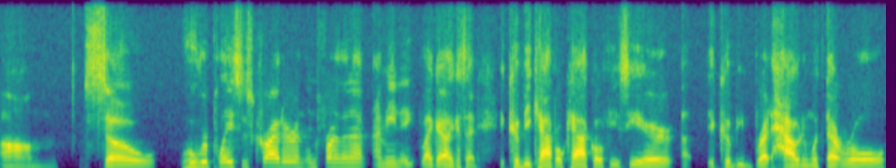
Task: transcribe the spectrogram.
Um, so who replaces Kreider in, in front of the net? I mean, it, like like I said, it could be Kaapo Kakko if he's here. Uh, it could be Brett Howden with that role.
